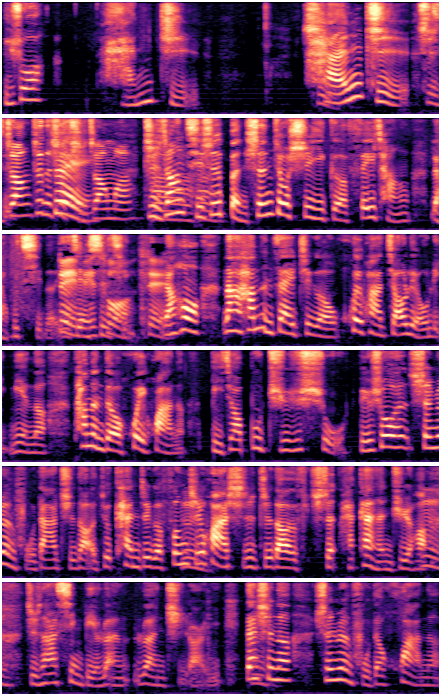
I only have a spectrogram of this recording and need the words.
比如说韩纸。韩纸纸张真的是纸张吗？纸张其实本身就是一个非常了不起的一件事情。对，然后那他们在这个绘画交流里面呢，他们的绘画呢。比较不拘束，比如说申润福，大家知道，就看这个《风之画师》知道申、嗯、还看韩剧哈，嗯、只是他性别乱乱指而已。但是呢，申润福的画呢，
